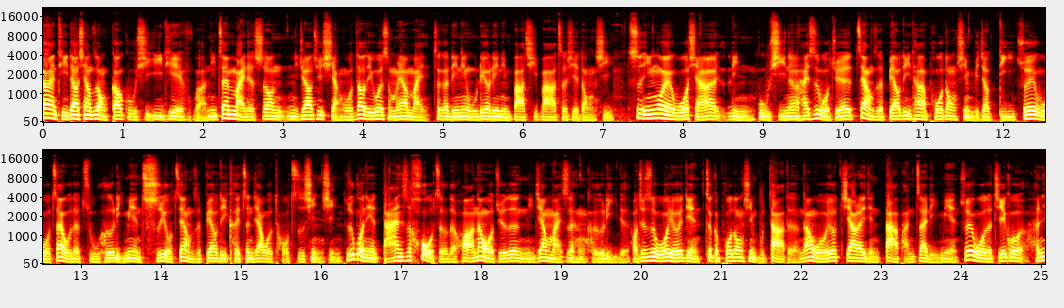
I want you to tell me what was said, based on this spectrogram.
刚才提到像这种高股息 ETF 吧，你在买的时候，你就要去想，我到底为什么要买这个零零五六、零零八七八这些东西？是因为我想要领股息呢，还是我觉得这样子的标的它的波动性比较低，所以我在我的组合里面持有这样子标的可以增加我的投资信心？如果你的答案是后者的话，那我觉得你这样买是很合理的。好，就是我有一点这个波动性不大的，然后我又加了一点大盘在里面，所以我的结果很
